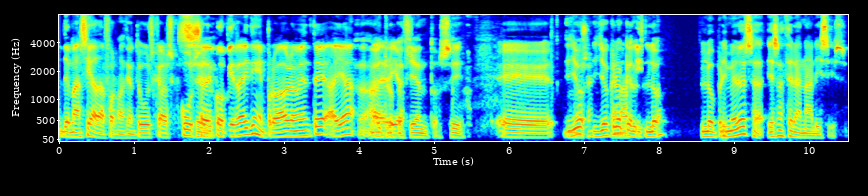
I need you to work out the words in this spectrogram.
demasiada formación. Tú buscas curso de copywriting y probablemente haya... Hay tropecientos, sí. Eh, yo, yo creo que lo, lo, primero es, es, hacer análisis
